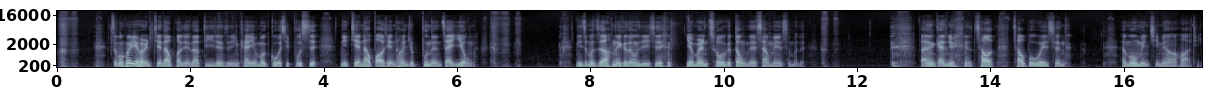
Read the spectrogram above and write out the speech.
怎么会有人捡到保险套第一件事情看有没有过期？不是，你捡到保险套你就不能再用了。你怎么知道那个东西是有没有人戳个洞在上面什么的？反正感觉超超不卫生的，很莫名其妙的话题。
